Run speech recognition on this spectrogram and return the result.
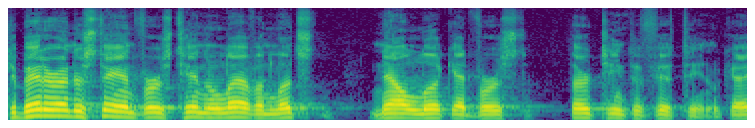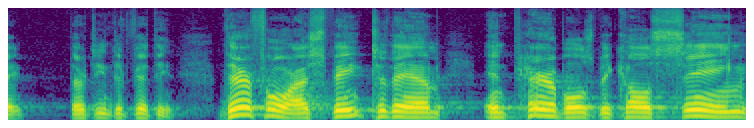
To better understand verse 10 and 11, let's now look at verse 13 to 15, okay? 13 to 15. Therefore, I speak to them in parables because seeing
